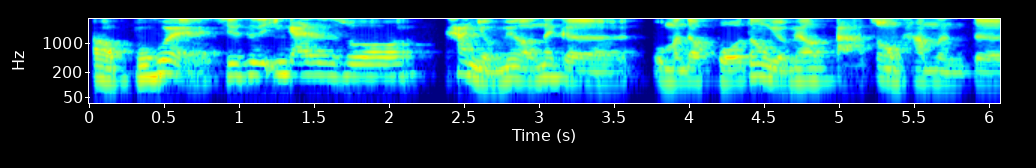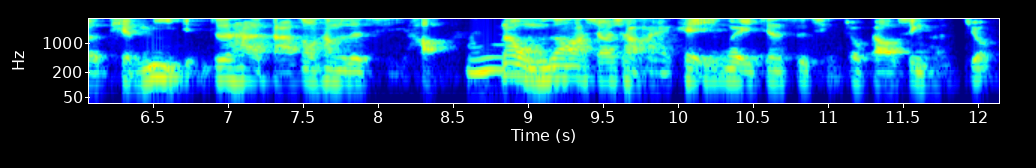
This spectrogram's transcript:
哦，不会，其实应该是说，看有没有那个我们的活动有没有打中他们的甜蜜点，就是他打中他们的喜好。嗯、那我们知道，小小孩可以因为一件事情就高兴很久。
